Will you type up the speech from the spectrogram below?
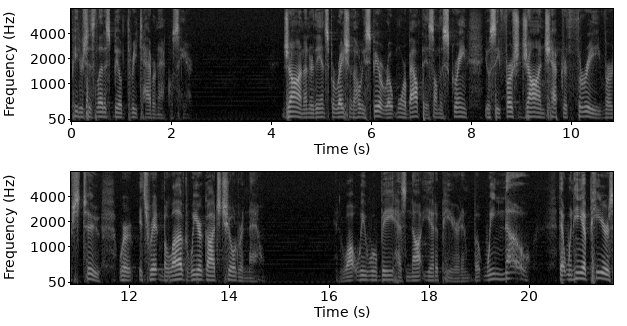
Peter says, Let us build three tabernacles here. John, under the inspiration of the Holy Spirit, wrote more about this. On the screen, you'll see 1 John chapter 3, verse 2, where it's written, Beloved, we are God's children now. And what we will be has not yet appeared. And, but we know that when he appears,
